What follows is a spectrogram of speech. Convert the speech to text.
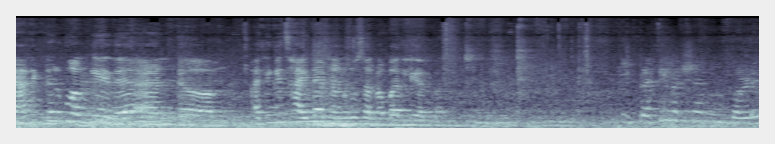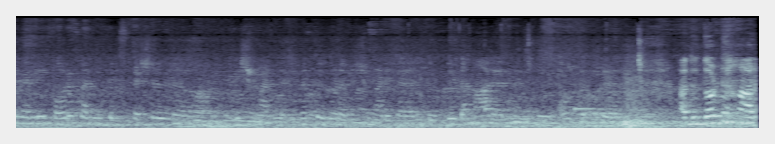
ಕ್ಯಾರೆಕ್ಟರ್ಗೂ ಹಂಗೆ ಇದೆ and I think it's high time ನನಗೂ ಸ್ವಲ್ಪ ಬರಲಿ ಅಂತ ಪ್ರತಿ ವರ್ಷ ನಿಮ್ಮ ಬರ್ಡೇನಲ್ಲಿ ಪೌರ ಕಾರ್ಮಿಕರು ಸ್ಪೆಷಲ್ ವಿಶ್ ಮಾಡ್ತಾರೆ. ಇವತ್ತು ಕೂಡ ವಿಶ್ ಮಾಡಿದ್ದಾರೆ. ಅದು ದೊಡ್ಡ ದೊಡ್ಡ ಹಾರ ಅದು ದೊಡ್ಡ ಹಾರ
